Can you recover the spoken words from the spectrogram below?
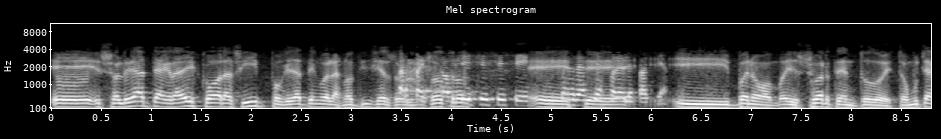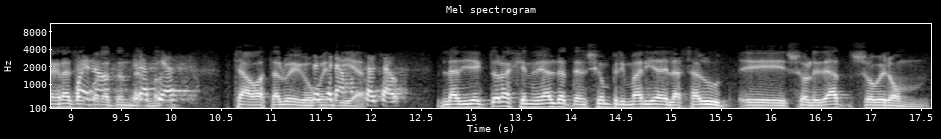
eh, Soledad, te agradezco ahora sí, porque ya tengo las noticias sobre Perfecto. nosotros. Sí, sí, sí, sí. Muchas gracias por el espacio. Y bueno, eh, suerte en todo esto. Muchas gracias Bueno, por atendernos. gracias. Chao, hasta luego. Te Buen esperamos. día. Chau, chau. La directora general de Atención Primaria de la Salud, eh, Soledad Soberón.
